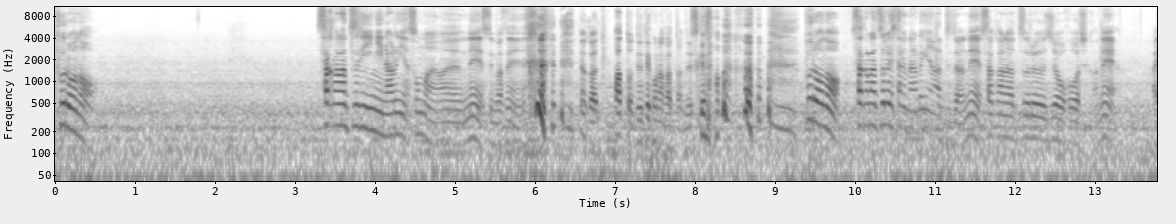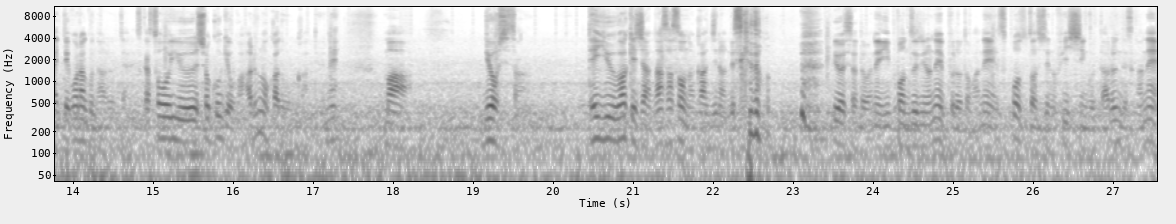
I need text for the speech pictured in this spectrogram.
うプロの魚釣りになるんやそんなんねすいません なんかパッと出てこなかったんですけどプロの魚釣り人になるんやって言ったらね魚釣る情報しかね入ってこなくなるじゃないですか。そういう職業があるのかどうかっていうね。まあ漁師さんっていうわけじゃなさそうな感じなんですけど。漁師さんとかね一本釣りのねプロとかねスポーツとしてのフィッシングってあるんですかね。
